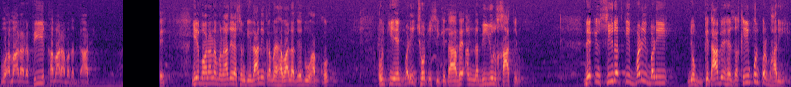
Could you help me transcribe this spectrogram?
वो हमारा रफीक, हमारा मददगार है। ये मौलाना मनाजिर हसन गिलानी का मैं हवाला दे दूँ आपको। उनकी एक बड़ी छोटी सी किताब है अन नबील खातिम। लेकिन सीरत की बड़ी बड़ी जो किताबें हैं, जखीम, उन पर भारी है।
